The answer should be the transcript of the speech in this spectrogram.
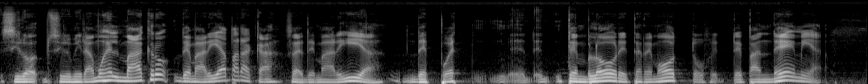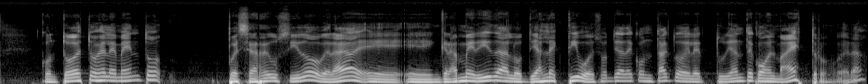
Si lo, si lo miramos el macro, de María para acá, o sea, de María, después eh, temblores, terremotos, de este, pandemia, con todos estos elementos, pues se ha reducido, ¿verdad? Eh, en gran medida los días lectivos, esos días de contacto del estudiante con el maestro, ¿verdad?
